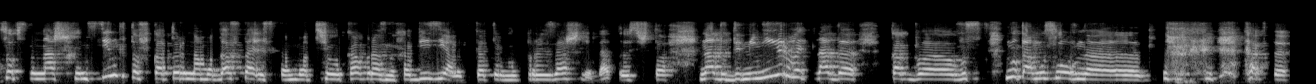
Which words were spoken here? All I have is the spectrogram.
собственно, наших инстинктов, которые нам достались там от человекообразных обезьян, от которых мы произошли, да, то есть что надо доминировать, надо как бы, ну, там условно как-то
